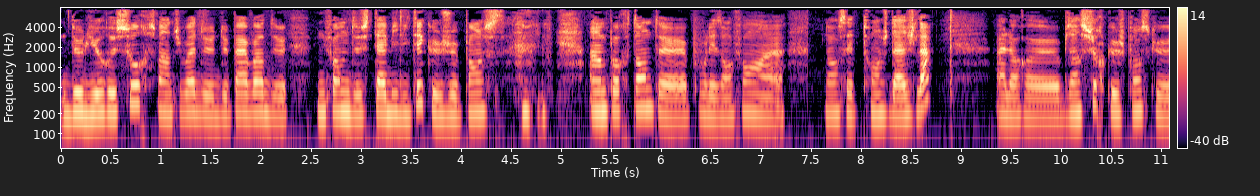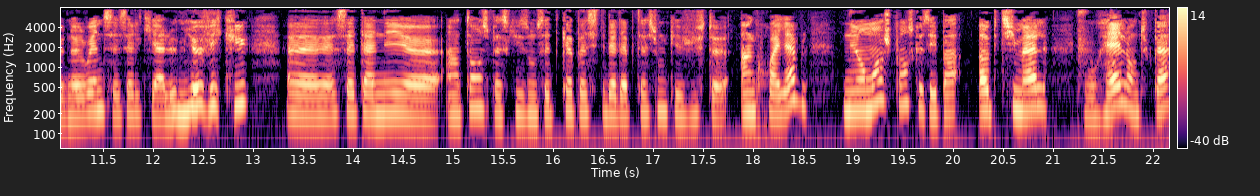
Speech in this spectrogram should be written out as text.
de lieu ressources, enfin tu vois, de ne pas avoir de, une forme de stabilité que je pense importante euh, pour les enfants euh, dans cette tranche d'âge là. Alors euh, bien sûr que je pense que Nolwenn c'est celle qui a le mieux vécu euh, cette année euh, intense parce qu'ils ont cette capacité d'adaptation qui est juste incroyable. Néanmoins je pense que c'est pas optimal pour elle en tout cas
